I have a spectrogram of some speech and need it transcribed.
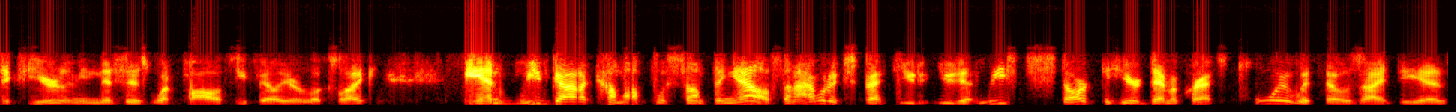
six years. I mean, this is what policy failure looks like. And we've got to come up with something else. And I would expect you you'd at least start to hear Democrats toy with those ideas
